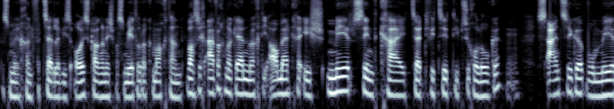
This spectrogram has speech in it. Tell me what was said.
dass wir können erzählen, wie es uns gegangen ist, was wir durchgemacht haben. Was ich einfach noch gerne möchte anmerken ist, wir sind keine zertifizierten Psychologen. Mhm. Das Einzige, was wir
